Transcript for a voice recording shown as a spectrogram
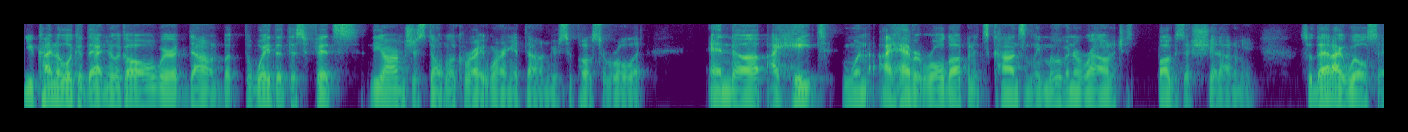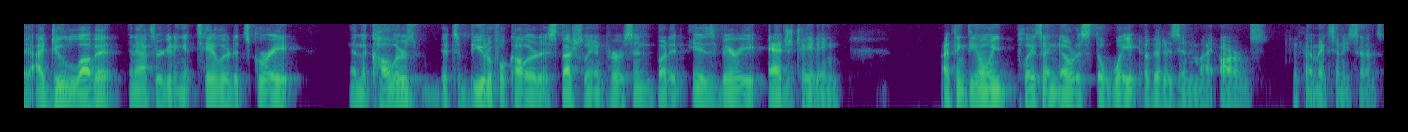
you kind of look at that and you're like, oh, I'll wear it down. But the way that this fits, the arms just don't look right wearing it down. You're supposed to roll it. And uh, I hate when I have it rolled up and it's constantly moving around. It just bugs the shit out of me. So that I will say, I do love it. And after getting it tailored, it's great. And the colors, it's a beautiful color, especially in person, but it is very agitating. I think the only place I notice the weight of it is in my arms, if that makes any sense.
